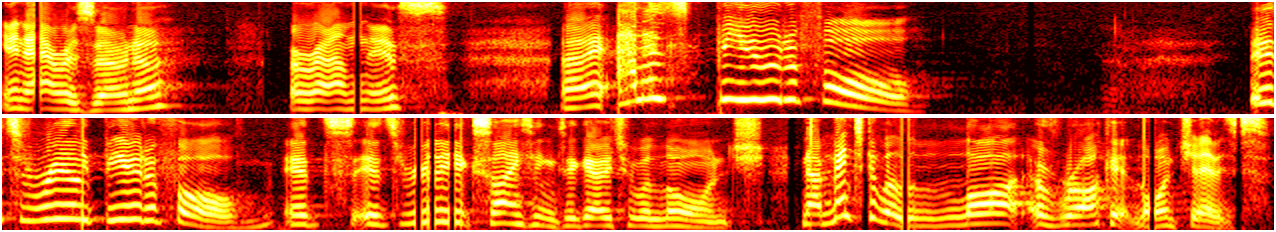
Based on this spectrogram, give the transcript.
in Arizona around this. Right? And it's beautiful. It's really beautiful. It's, it's really exciting to go to a launch. Now, I've been to a lot of rocket launches.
